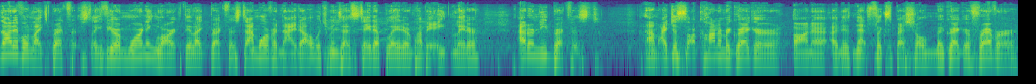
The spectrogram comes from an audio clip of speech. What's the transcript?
not everyone likes breakfast. Like if you're a morning lark, they like breakfast. I'm more of a night owl, which means I stayed up later and probably ate later. I don't need breakfast. Um, I just saw Conor McGregor on, a, on his Netflix special, McGregor Forever,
